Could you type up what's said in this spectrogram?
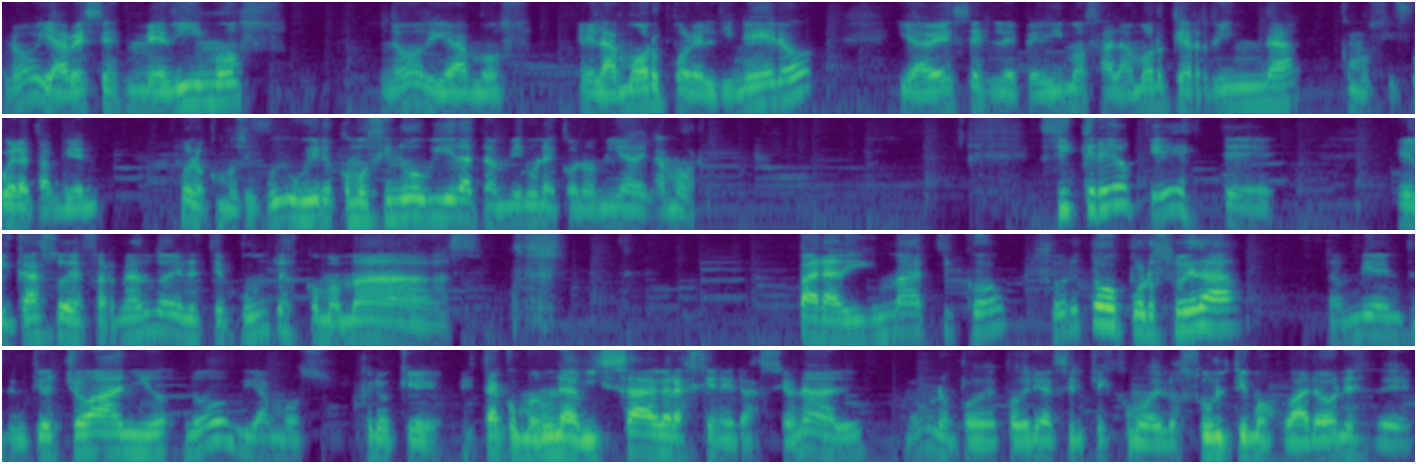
¿no? Y a veces medimos, ¿no? digamos, el amor por el dinero y a veces le pedimos al amor que rinda como si fuera también, bueno, como si, no hubiera también una economía del amor. Sí creo que este, el caso de Fernando en este punto es como más paradigmático, sobre todo por su edad, también 38 años, ¿no? Digamos, creo que está como en una bisagra generacional, ¿no? Uno podría decir que es como de los últimos varones de,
